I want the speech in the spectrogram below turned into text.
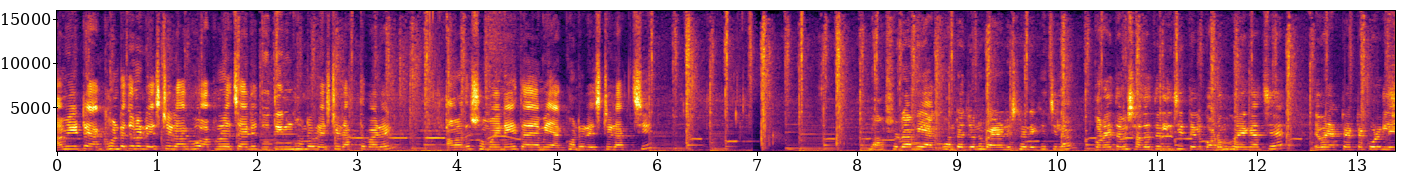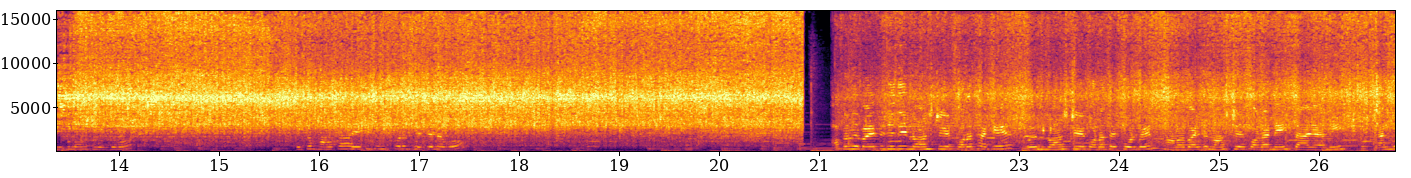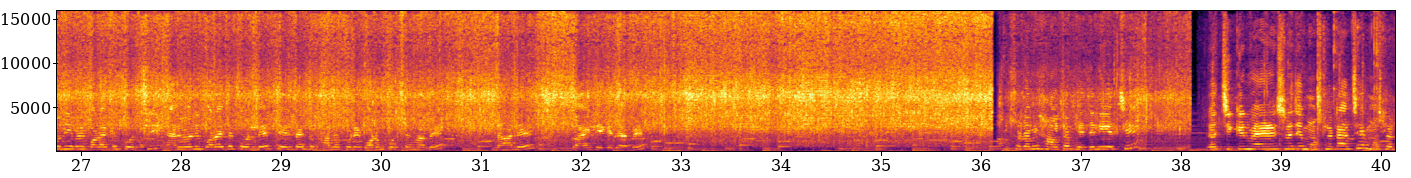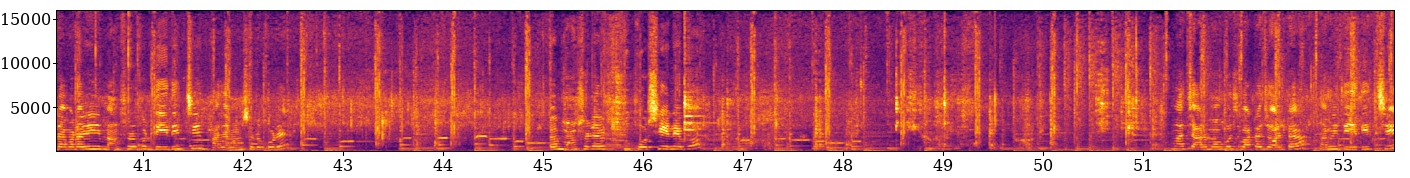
আমি এটা এক ঘণ্টার জন্য রেস্টে রাখব। আপনারা চাইলে দু তিন ঘণ্টা রেস্টে রাখতে পারেন। আমাদের সময় নেই, তাই আমি এক ঘণ্টা রেস্টে রাখছি। মাংসটা আমি এক ঘণ্টার জন্য ম্যারিনেশনে রেখেছিলাম। কড়াইতে আমি সাদা তেল দিয়েছি, তেল গরম হয়ে গেছে। এবার একটা একটা করে লেগগুলো আমি দিয়ে দেবো। একটু হালকা এটি করে ভেজে নেব। আপনাদের বাড়িতে যদি নন স্টিকের করা থাকে, ওই নন স্টিকের কড়াতে করবেন। আমার বাড়িতে নন স্টিকের কড়া নেই, তাই আমি অ্যালুমিনিয়ামের কড়াইতে করছি। অ্যালুমিনিয়াম কড়াইতে করলে তেলটা একটু ভালো করে গরম করতে হবে, নাহলে গায়ে লেগে যাবে। মাংসটা আমি হালকা ভেজে নিয়েছি। এবার চিকেন ম্যারিনেশনের যে মশলাটা আছে, মশলাটা আবার আমি মাংসের উপর দিয়ে দিচ্ছি, ভাজা মাংসের উপরে। এবার মাংসটা একটু কষিয়ে নেব। আমার চার মগজ বাটা জলটা আমি দিয়ে দিচ্ছি।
